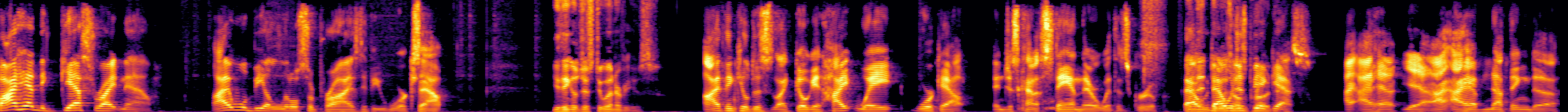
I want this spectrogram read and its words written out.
I had to guess right now, I will be a little surprised if he works out. You think he'll just do interviews? I think he'll just like go get height, weight, workout, and just kind of stand there with his group. That that would just be a day. guess. I, I, have yeah, I, I have nothing to,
